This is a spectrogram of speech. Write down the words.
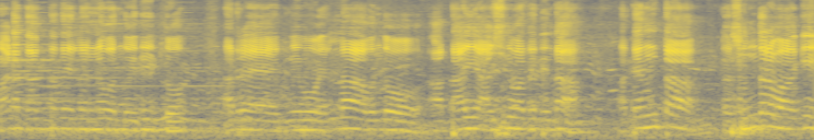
ಮಾಡೋಕ್ಕಾಗ್ತದೆ ಇಲ್ಲ ಅನ್ನೋ ಒಂದು ಇದು ಇತ್ತು ಆದರೆ ನೀವು ಎಲ್ಲ ಒಂದು ಆ ತಾಯಿಯ ಆಶೀರ್ವಾದದಿಂದ ಅತ್ಯಂತ ಸುಂದರವಾಗಿ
